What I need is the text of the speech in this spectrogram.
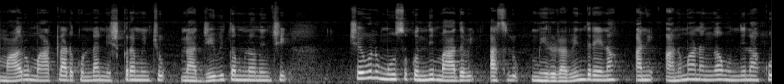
మారు మాట్లాడకుండా నిష్క్రమించు. నా జీవితంలో నుంచి చెవులు మూసుకుంది మాధవి. అసలు మీరు రవీంద్రేనా అని అనుమానంగా ఉంది నాకు.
